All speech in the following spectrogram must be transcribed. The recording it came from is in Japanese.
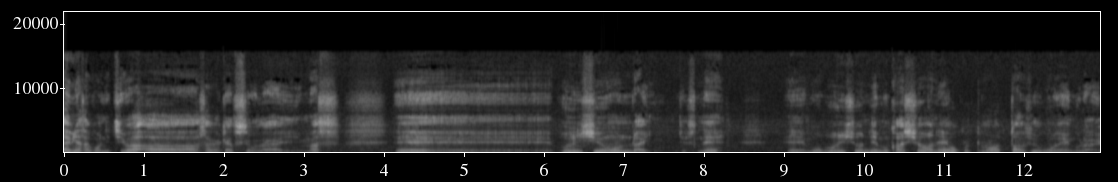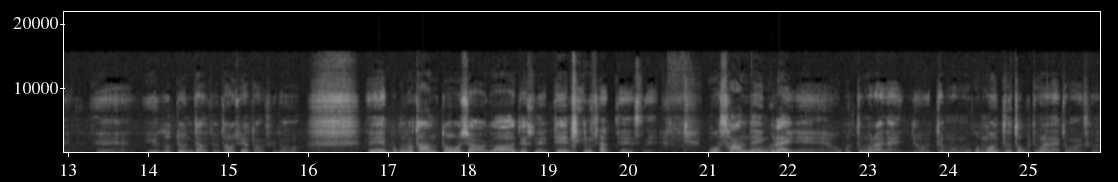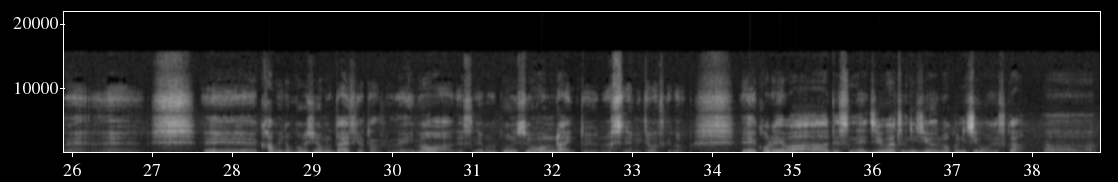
はい、皆さん、こんにちは。佐賀キャツでございます。えー、文春オンラインですね。えー、もう文春ね、昔はね、送ってもらったんですよ、5年ぐらい。えー、ずっと読んでたんですよ、楽しみだったんですけど、えー、僕の担当者がですね、定年になってですね、もう3年ぐらいね、送ってもらえない、送ってもうもうずっと送ってもらえないと思うんですけどね、えーえー、紙の文春読むの大好きだったんですけどね、今はですね、この文春オンラインというのをですね、見てますけど、えー、これはですね、10月26日号ですか、あ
